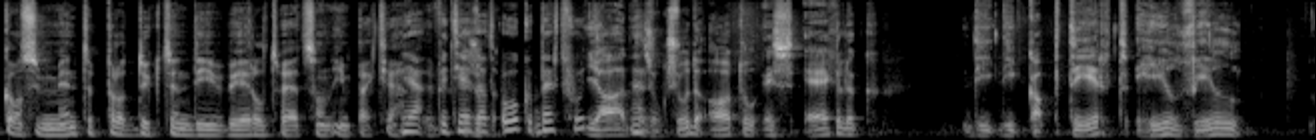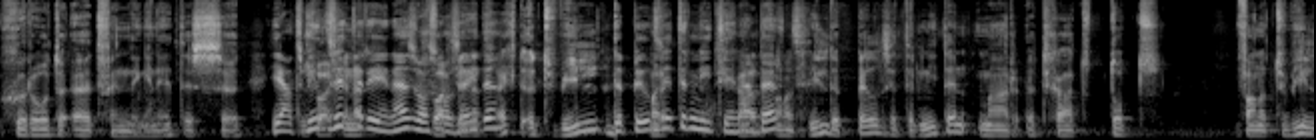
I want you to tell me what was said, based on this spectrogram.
consumentenproducten die wereldwijd zo'n impact gehad ja, hebben. Weet jij dat ook, Bert Voet? Ja, het is ook zo. De auto is eigenlijk... Die, die capteert heel veel grote uitvindingen. Hè. Het is, uh, ja, het wiel zit erin, hè, zoals we zeiden. Echt, het wiel, de pil zit er niet in, hè, Bert? Van het wiel, de pil zit er niet in, maar het gaat tot van het wiel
